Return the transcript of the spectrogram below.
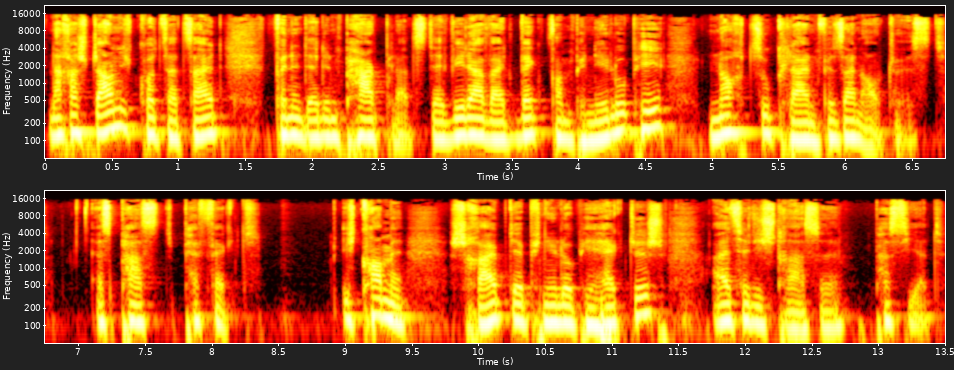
Nach erstaunlich kurzer Zeit findet er den Parkplatz, der weder weit weg von Penelope noch zu klein für sein Auto ist. Es passt perfekt. Ich komme, schreibt der Penelope hektisch, als er die Straße passiert.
